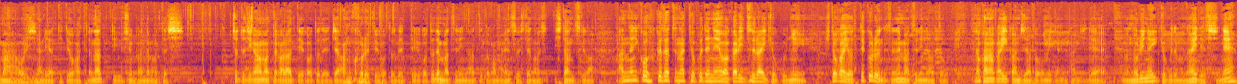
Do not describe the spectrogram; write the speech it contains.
まあオリジナルやっててよかったなっていう瞬間でもあったしちょっと時間余ったからっていうことでじゃあアンコールということでっていうことで祭りの後とかも演奏してたしたんですけどあんなにこう複雑な曲でね分かりづらい曲に人が寄ってくるんですよね祭りの後。なかなかいい感じだとみたいな感じで、まあノリのいい曲でもないですしね。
